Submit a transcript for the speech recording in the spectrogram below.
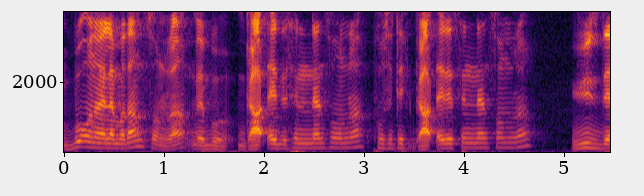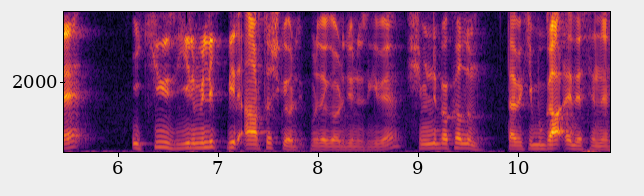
Bu onaylamadan sonra ve bu guard ledesinden sonra pozitif guard ledesinden sonra %220'lik bir artış gördük burada gördüğünüz gibi. Şimdi bakalım. Tabii ki bu guard ledesini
